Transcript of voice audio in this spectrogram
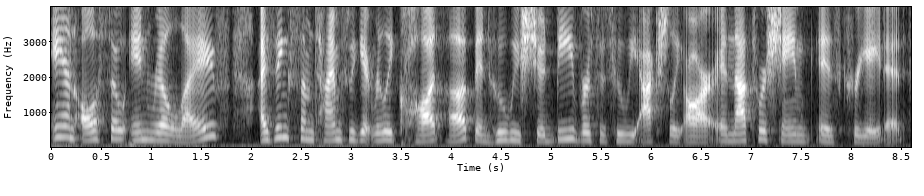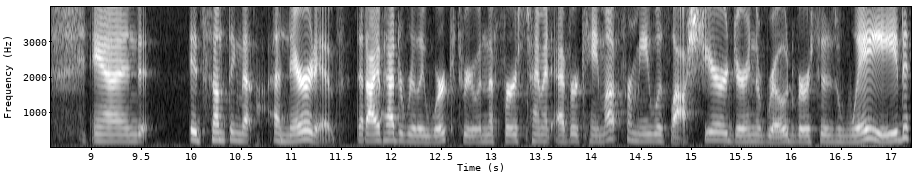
and also in real life, I think sometimes we get really caught up in who we should be versus who we actually are. And that's where shame is created. And it's something that a narrative that I've had to really work through. And the first time it ever came up for me was last year during the Roe versus Wade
